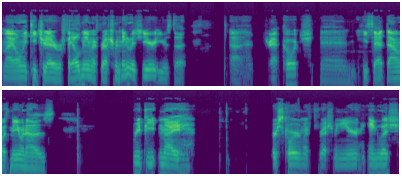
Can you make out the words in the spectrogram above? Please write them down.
My only teacher that ever failed me my freshman English year. He was the uh, track coach, and he sat down with me when I was repeating my first quarter of my freshman year English,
